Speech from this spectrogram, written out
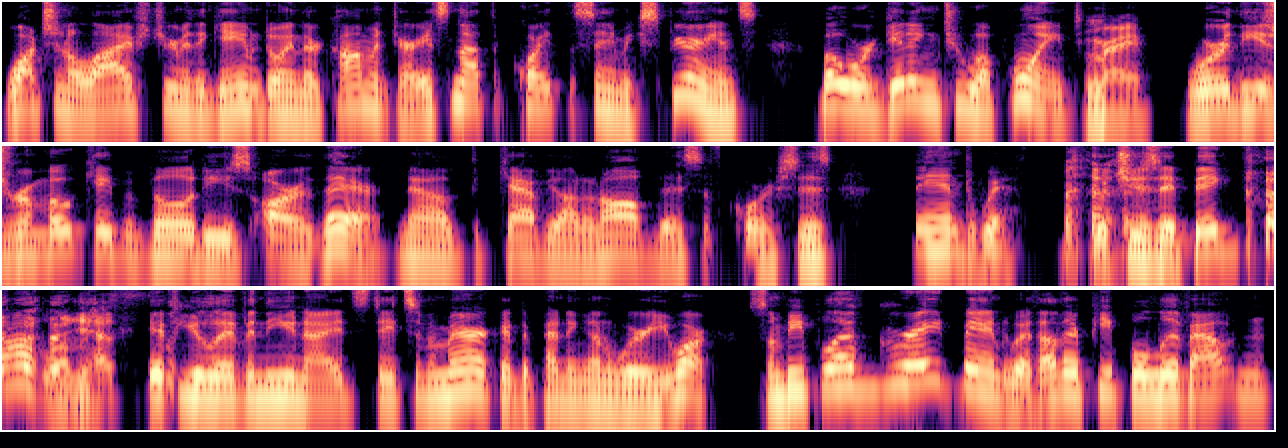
watching a live stream of the game, doing their commentary. It's not the, quite the same experience, but we're getting to a point Right. where these remote capabilities are there. Now, the caveat on all of this, of course, is bandwidth, which is a big problem yes. if you live in the United States of America, depending on where you are. Some people have great bandwidth. Other people live out in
